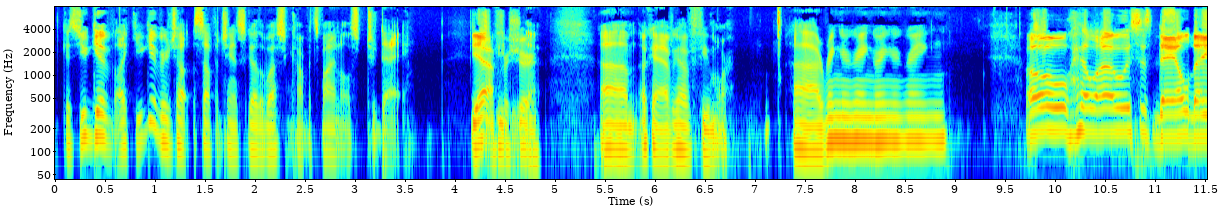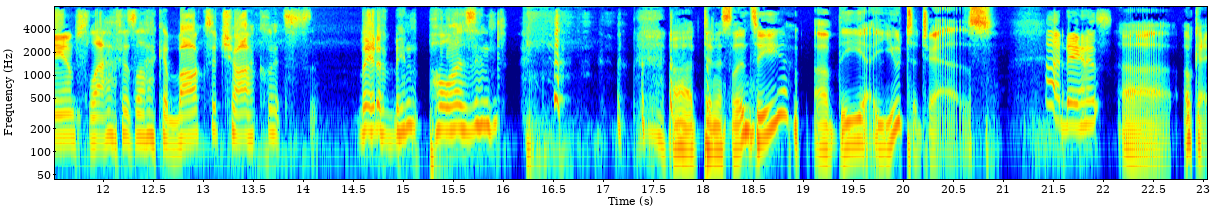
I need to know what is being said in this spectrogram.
because you give like you give yourself a chance to go to the Western Conference Finals today. Yeah, for sure. Um, okay, I've got a few more. Uh, ring, ring, ring, ring, ring. Oh, hello, this is Dale Damps. Life is like a box of chocolates that have been poisoned. Uh, Dennis Lindsey of the Utah Jazz. Hi, Dennis. Uh, okay,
